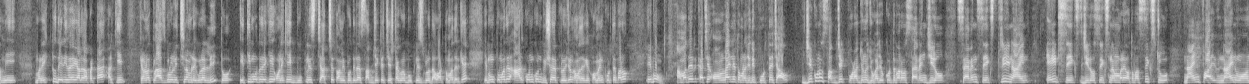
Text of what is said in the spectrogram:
আমি মানে একটু দেরি হয়ে গেল ব্যাপারটা। আর কি, কেননা ক্লাসগুলো নিচ্ছিলাম রেগুলারলি তো ইতিমধ্যে দেখি অনেকেই বুক লিস্ট চাচ্ছে। তো আমি প্রতিটা সাবজেক্টের চেষ্টা করব বুক লিস্টগুলো দেওয়ার তোমাদেরকে। এবং তোমাদের আর কোন কোন বিষয়ের প্রয়োজন আমাদেরকে কমেন্ট করতে পারো। এবং আমাদের কাছে অনলাইনে তোমরা যদি পড়তে চাও যে কোনো সাবজেক্ট পড়ার জন্য যোগাযোগ করতে পারো seven zero seven six three nine eight six zero six নাম্বারে অথবা six two nine five nine one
